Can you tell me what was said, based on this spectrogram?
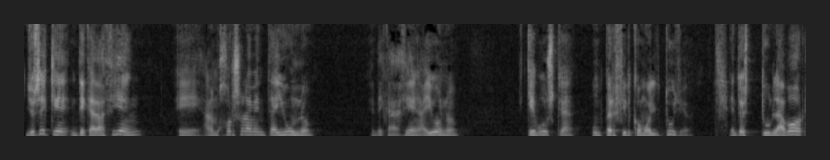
Yo sé que de cada 100, eh, a lo mejor solamente hay uno, de cada 100 hay uno, que busca un perfil como el tuyo. Entonces, tu labor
